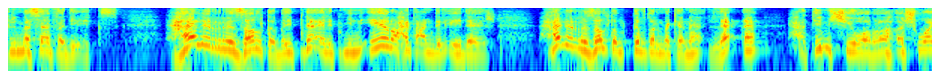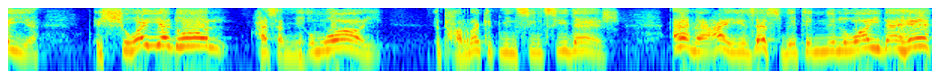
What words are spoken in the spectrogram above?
المسافة دي X هل ال resultant اتنقلت من إيه راحت عند ال A dash؟ هل ال resultant تفضل مكانها؟ لا هتمشي وراها شوية. الشوية دول هسميهم Y. اتحركت من C ل C dash أنا عايز أثبت إن ال Y ده اهي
